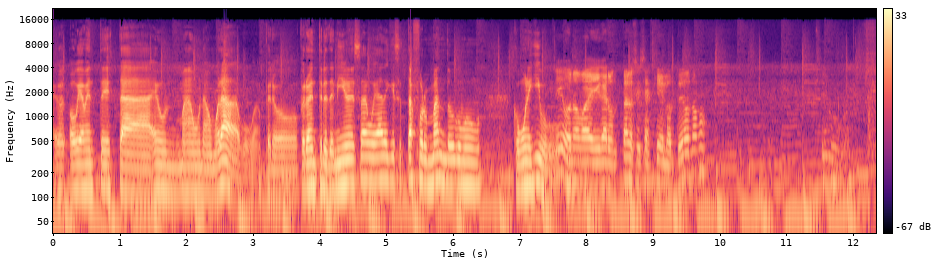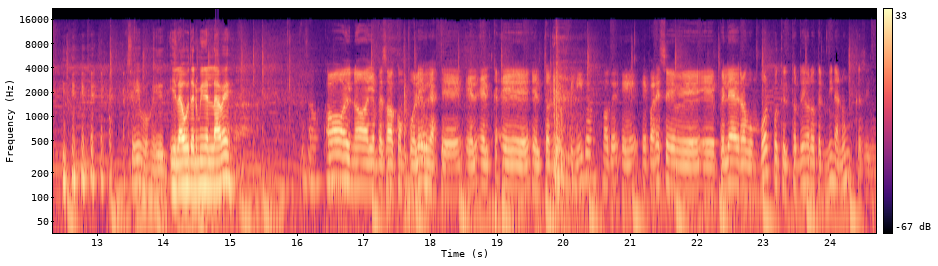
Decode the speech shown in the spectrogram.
eh, obviamente, esta es un, más una humorada, weón, pero, pero es entretenido esa wea de que se está formando como, como un equipo. po, Sí, o no va a llegar un talo si se que los dedos nomás. Sí, pues, weón. Sí, po, y, y la U termina en la B. Hoy no, y empezamos con polémicas que el, el, eh, el torneo infinito no te- eh, eh, parece eh, eh, pelea de Dragon Ball porque el torneo no termina nunca. Así como.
